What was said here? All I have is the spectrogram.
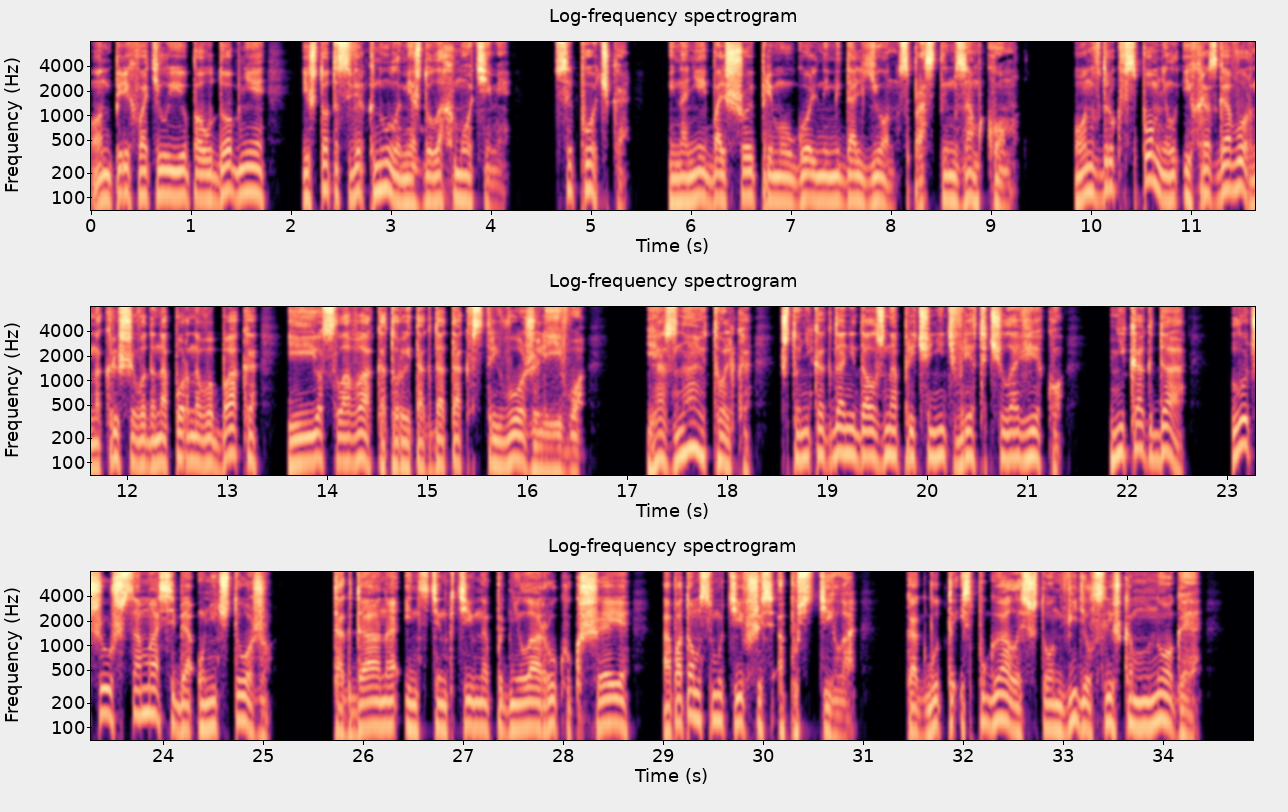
Он перехватил ее поудобнее, и что-то сверкнуло между лохмотьями. Цепочка, и на ней большой прямоугольный медальон с простым замком. Он вдруг вспомнил их разговор на крыше водонапорного бака и ее слова, которые тогда так встревожили его. «Я знаю только, что никогда не должна причинить вред человеку. Никогда. Лучше уж сама себя уничтожу». Тогда она инстинктивно подняла руку к шее, а потом, смутившись, опустила. Как будто испугалась, что он видел слишком многое.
